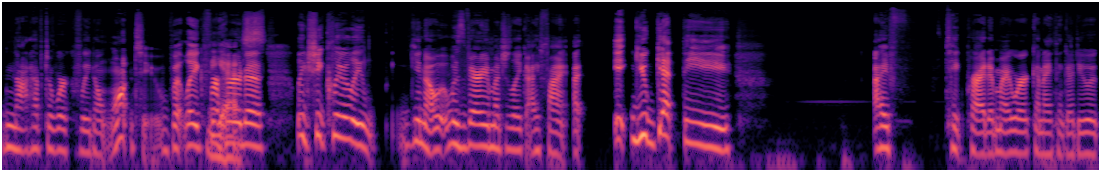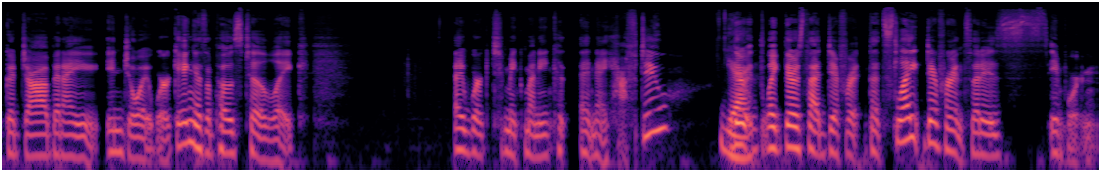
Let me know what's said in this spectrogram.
not have to work if we don't want to but like for her to like she clearly you know it was very much like i find I, it, you get the i f- take pride in my work and i think i do a good job and i enjoy working as opposed to like i work to make money and i have to. Yeah. there, like there's that different that slight difference that is important.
